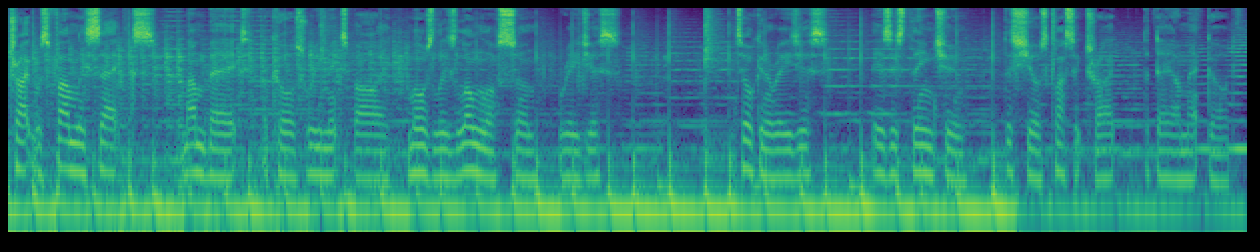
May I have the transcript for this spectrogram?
Track was Family Sex, Man Bait, of course, remixed by Mosley's long lost son, Regis. And talking of Regis, here's his theme tune, this show's classic track, The Day I Met God.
